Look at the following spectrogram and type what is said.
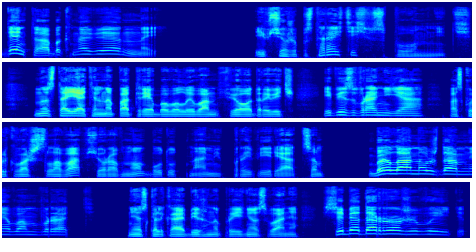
день-то обыкновенный». И все же постарайтесь вспомнить. Настоятельно потребовал Иван Федорович. И без вранья, поскольку ваши слова все равно будут нами проверяться. «Была нужда мне вам врать», — несколько обиженно произнес Ваня. «Себе дороже выйдет».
